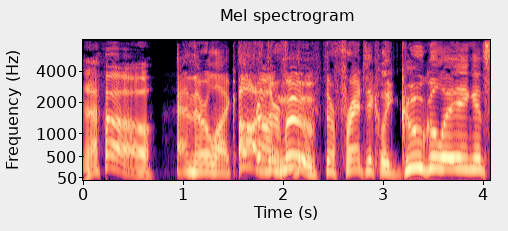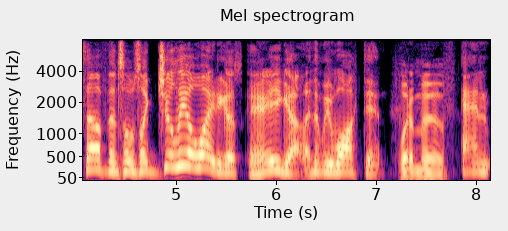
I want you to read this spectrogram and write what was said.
Oh, And they're like, oh, and they're, move. They're frantically Googling and stuff. And then someone's like, Jaleel White. And he goes, there you go. And then we walked in. what a move. And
